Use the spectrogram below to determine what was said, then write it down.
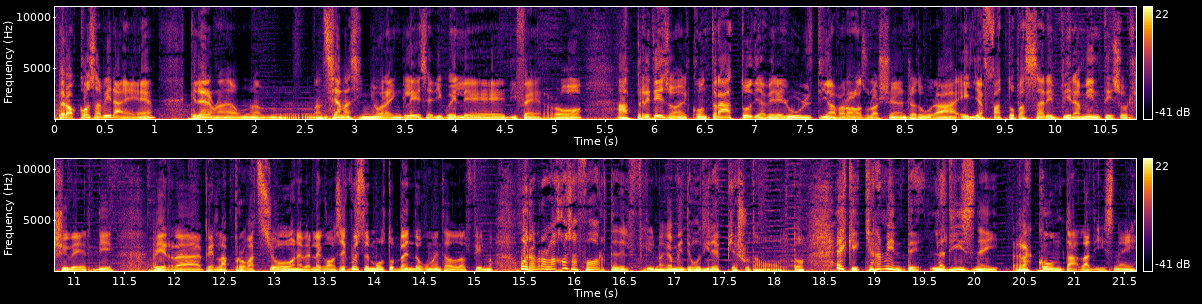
Però cosa vera è che lei era una, una- un'anziana signora inglese di quelle di ferro, ha preteso nel contratto di avere l'ultima parola sulla sceneggiatura e gli ha fatto passare veramente i sorci verdi per, per l'approvazione, per le cose. E questo è molto ben documentato dal film. Ora, però, la cosa forte del film, che a me devo dire è piaciuta molto, è che chiaramente la Disney racconta la Disney.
